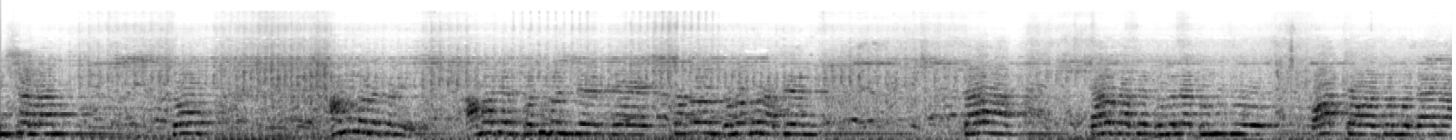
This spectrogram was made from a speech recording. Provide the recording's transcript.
ইনশাল্লাহ তো আমি মনে করি আমাদের প্রতিবন্ধে যে সাধারণ জনগণ আছেন, তারা কারও কাছে দুবেলা দুমুটু ভাত চাওয়ার জন্য যায় না।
